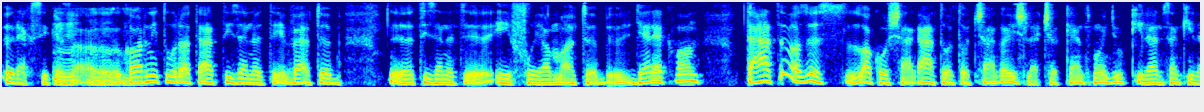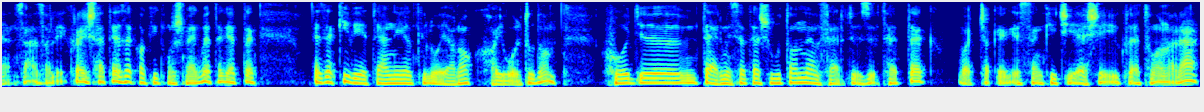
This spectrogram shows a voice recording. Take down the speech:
öregszik ez a mm-hmm, mm-hmm. garnitúra, tehát 15 évvel több, 15 év folyammal több gyerek van, tehát az össz lakosság átoltottsága is lecsökkent mondjuk 99%-ra, és hát ezek, akik most megbetegedtek, ezek kivétel nélkül olyanok, ha jól tudom, hogy természetes úton nem fertőződhettek, vagy csak egészen kicsi esélyük lett volna rá,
